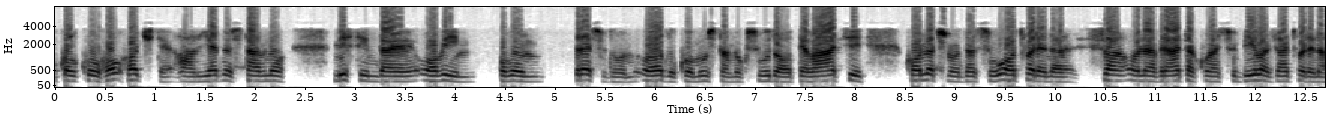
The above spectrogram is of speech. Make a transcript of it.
koliko ho hoćete, ali jednostavno mislim da je ovim ovom presudom, odlukom Ustavnog suda o apelaciji, konačno da su otvorena sva ona vrata koja su bila zatvorena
